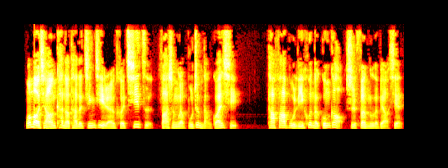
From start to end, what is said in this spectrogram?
王宝强看到他的经纪人和妻子发生了不正当关系，他发布离婚的公告是愤怒的表现。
